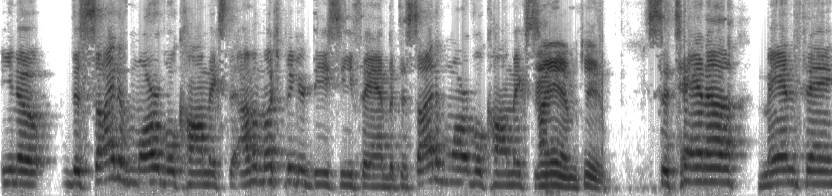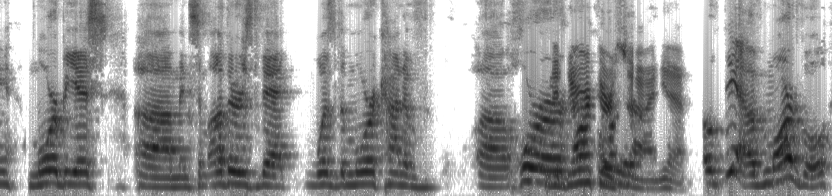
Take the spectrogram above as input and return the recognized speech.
you know, the side of Marvel Comics that I'm a much bigger DC fan, but the side of Marvel Comics I am, too. Satana, Man Thing, Morbius, um, and some others that was the more kind of uh, horror, The darker horror side, yeah. of yeah of Marvel.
